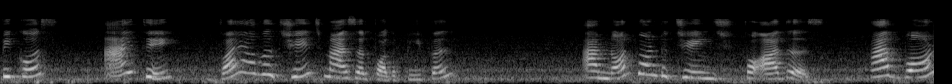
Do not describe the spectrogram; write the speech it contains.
because I think why I will change myself for the people. I am not born to change for others. I am born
